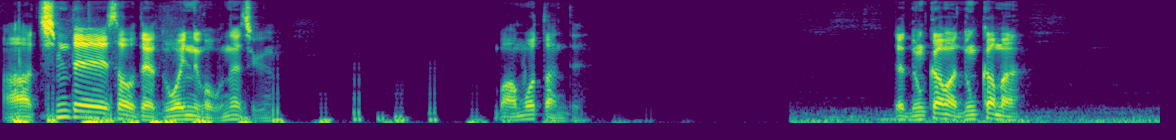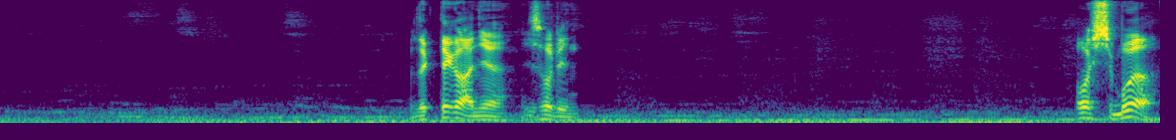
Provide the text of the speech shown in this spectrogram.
아 침대에서 내가 누워 있는 거구나 지금. 뭐 아무것도 안돼. 내눈 감아 눈 감아. 늑대가 아니야 이 소린. 어씨 뭐야?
